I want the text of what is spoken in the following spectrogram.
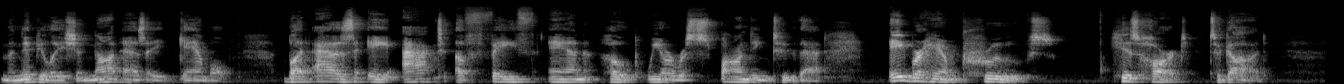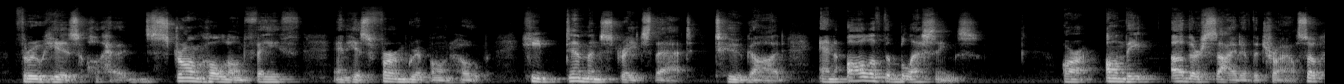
manipulation, not as a gamble, but as a act of faith and hope. We are responding to that. Abraham proves his heart to God through his stronghold on faith and his firm grip on hope. He demonstrates that to God. And all of the blessings are on the other side of the trial. So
